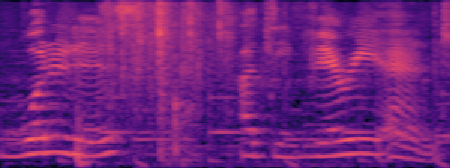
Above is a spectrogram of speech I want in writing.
what it is at the very end.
